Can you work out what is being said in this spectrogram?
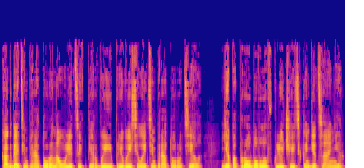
Когда температура на улице впервые превысила температуру тела, я попробовала включить кондиционер,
